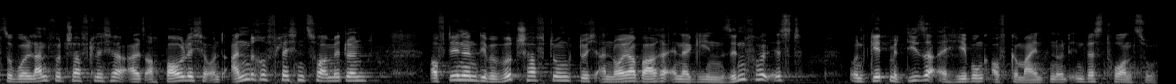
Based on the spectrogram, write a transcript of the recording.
sowohl landwirtschaftliche als auch bauliche und andere Flächen zu ermitteln, auf denen die Bewirtschaftung durch erneuerbare Energien sinnvoll ist und geht mit dieser Erhebung auf Gemeinden und Investoren zu.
